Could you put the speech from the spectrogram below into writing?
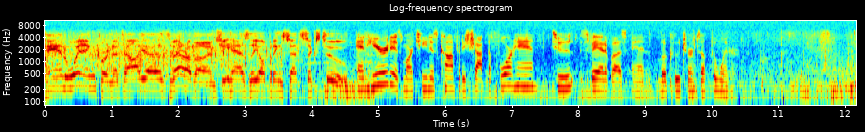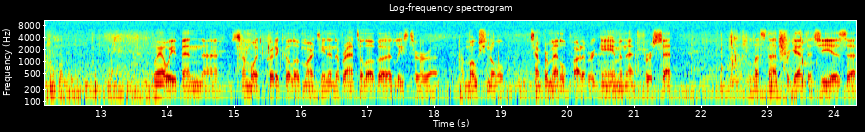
hand wing for Natalia Zvereva, and she has the opening set 6-2. And here it is, Martina's confident shot, the forehand to Zvereva's, and look who turns up the winner. Well, we've been uh, somewhat critical of Martina Navratilova, at least her uh, emotional, temperamental part of her game in that first set. Let's not forget that she is uh,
